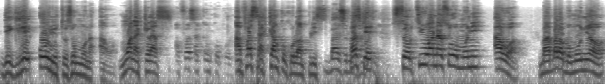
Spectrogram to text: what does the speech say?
degré oyo tozomona awa. Mwana classe. En face à Kankokolo. en face ya kankokolo en plus. Parce que sorti wana soki omoni awa balabala bomoni awa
